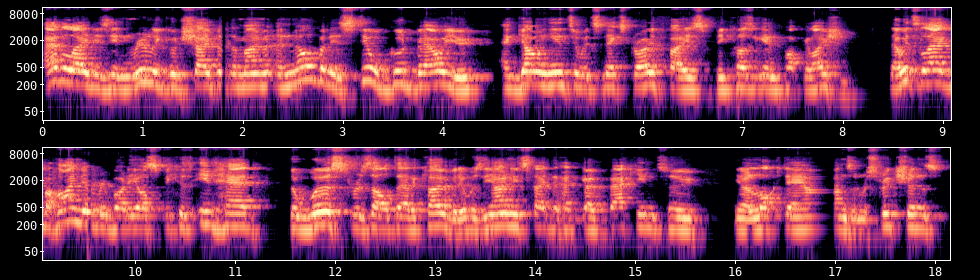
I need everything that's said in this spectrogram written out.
Adelaide is in really good shape at the moment, and Melbourne is still good value and going into its next growth phase because, again, population. Now, it's lagged behind everybody else because it had the worst result out of COVID. It was the only state that had to go back into you know lockdowns and restrictions.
